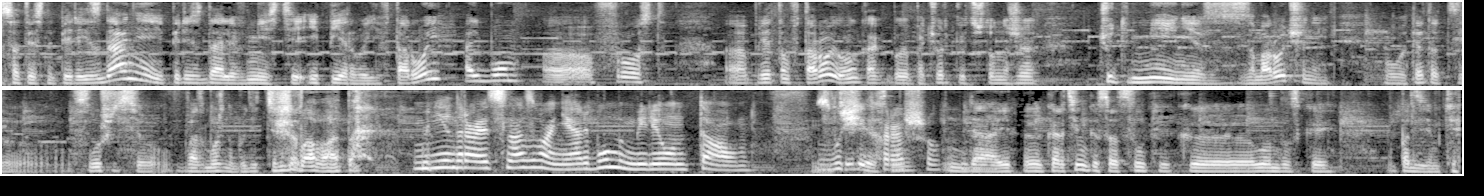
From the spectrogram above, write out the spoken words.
соответственно, переиздание, и переиздали вместе и первый, и второй альбом э, Frost. Э, при этом второй, он как бы подчеркивает, что он уже чуть менее замороченный, вот этот э, слушать, возможно, будет тяжеловато. Мне нравится название альбома «Миллион Таун». Звучит Интересно. хорошо. Да, да, и э, картинка с отсылкой к э, лондонской подземке.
